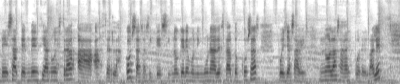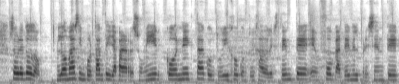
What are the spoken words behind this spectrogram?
de esa tendencia nuestra a hacer las cosas. Así que si no queremos ninguna de estas dos cosas, pues ya sabéis, no las hagáis por él, ¿vale? Sobre todo, lo más importante, y ya para resumir, conecta con tu hijo, con tu hija adolescente, enfócate en el presente,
